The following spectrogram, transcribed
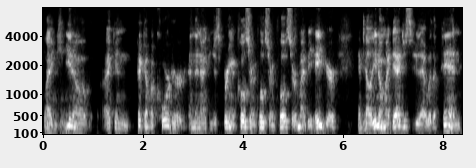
Like Mhm. you know, I can pick up a quarter and then I can just bring it closer and closer and closer. My behavior, and tell you know, my dad used to do that with a pin.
